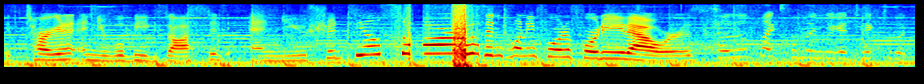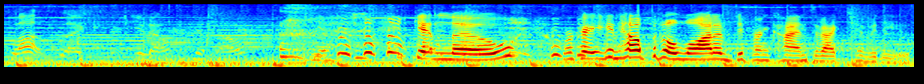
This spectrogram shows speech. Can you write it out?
it's targeted, and you will be exhausted, and you should feel sore within 24 to 48 hours. So this is like something we could take to the club, like, you know. Yeah. get low. Work out. You can help with a lot of different kinds of activities.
